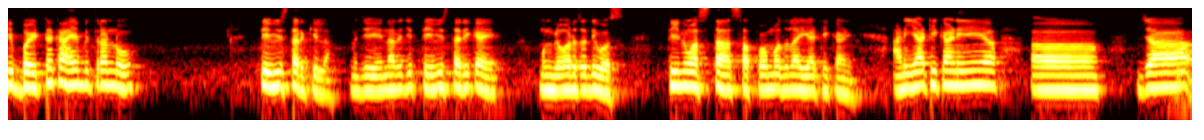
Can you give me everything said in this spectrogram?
ही बैठक आहे मित्रांनो तेवीस तारखेला. म्हणजे येणारी जी तेवीस तारीख आहे मंगळवारचा दिवस तीन वाजता सातवा मजला या ठिकाणी. आणि या ठिकाणी ज्या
